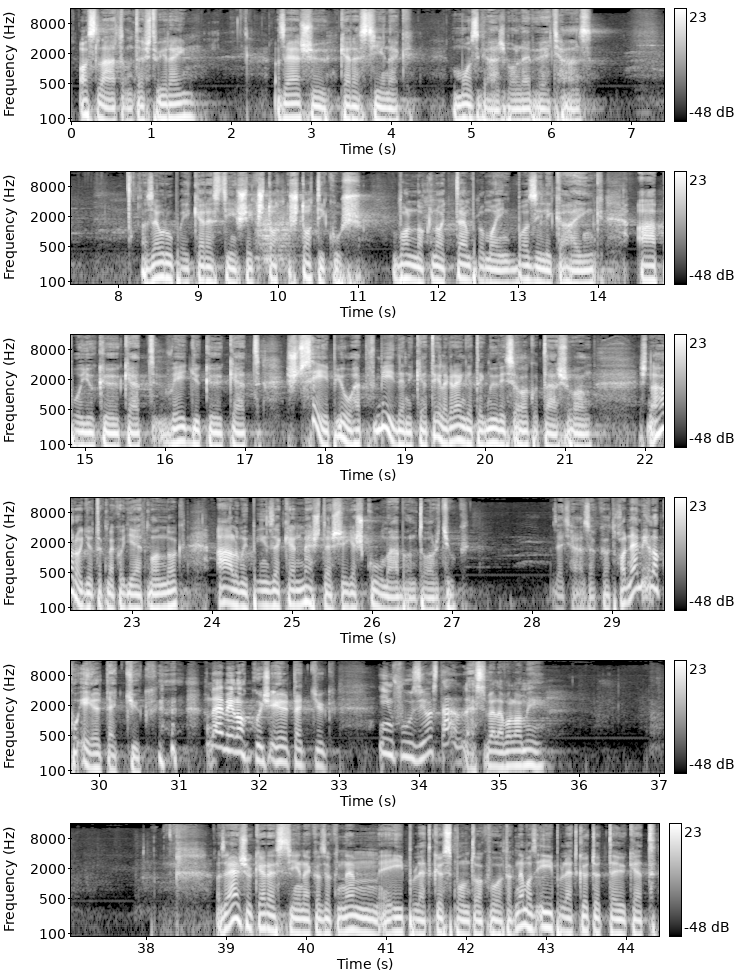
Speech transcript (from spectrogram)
Azt látom, testvéreim, az első keresztjének mozgásban levő egyház. Az európai kereszténység statikus, vannak nagy templomaink, bazilikáink, ápoljuk őket, védjük őket, szép, jó, hát védeni kell, tényleg rengeteg művészi alkotás van. És ne haragudjatok meg, hogy ilyet mondok, állami pénzeken mesterséges kómában tartjuk az egyházakat. Ha nem él, akkor éltetjük. Ha nem él, akkor is éltetjük. Infúzió, aztán lesz vele valami. Az első keresztjének azok nem épület központok voltak, nem az épület kötötte őket,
